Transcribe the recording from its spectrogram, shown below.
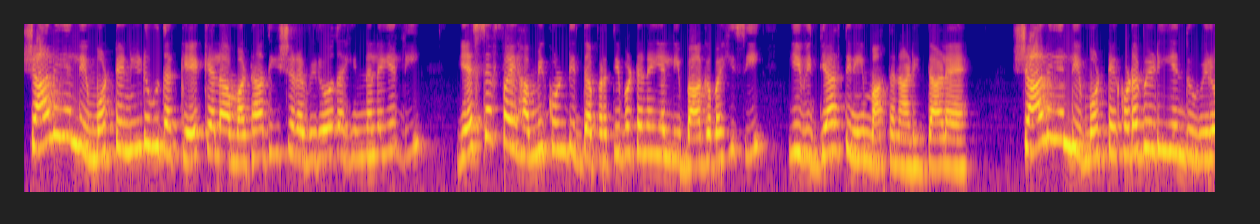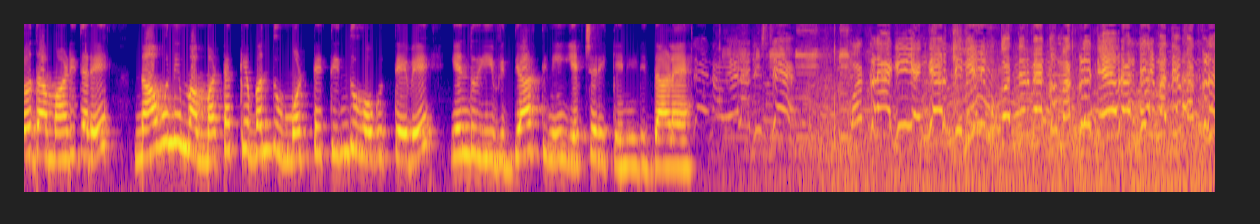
ಶಾಲೆಯಲ್ಲಿ ಮೊಟ್ಟೆ ನೀಡುವುದಕ್ಕೆ ಕೆಲ ಮಠಾಧೀಶರ ವಿರೋಧ ಹಿನ್ನೆಲೆಯಲ್ಲಿ ಎಸ್ಎಫ್ಐ ಹಮ್ಮಿಕೊಂಡಿದ್ದ ಪ್ರತಿಭಟನೆಯಲ್ಲಿ ಭಾಗವಹಿಸಿ ಈ ವಿದ್ಯಾರ್ಥಿನಿ ಮಾತನಾಡಿದ್ದಾಳೆ. ಶಾಲೆಯಲ್ಲಿ ಮೊಟ್ಟೆ ಕೊಡಬೇಡಿ ಎಂದು ವಿರೋಧ ಮಾಡಿದರೆ ನಾವು ನಿಮ್ಮ ಮಠಕ್ಕೆ ಬಂದು ಮೊಟ್ಟೆ ತಿಂದು ಹೋಗುತ್ತೇವೆ ಎಂದು ಈ ವಿದ್ಯಾರ್ಥಿನಿ ಎಚ್ಚರಿಕೆ ನೀಡಿದ್ದಾಳೆ. ಮಕ್ಕಳಾಗಿ ಹೆಂಗೆ ಇರ್ತೀವಿ ನಿಮ್ಗೆ ಗೊತ್ತಿರ್ಬೇಕು. ಮಕ್ಕಳು ದೇವ್ರ ಮತ್ತೆ ಮಕ್ಕಳು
